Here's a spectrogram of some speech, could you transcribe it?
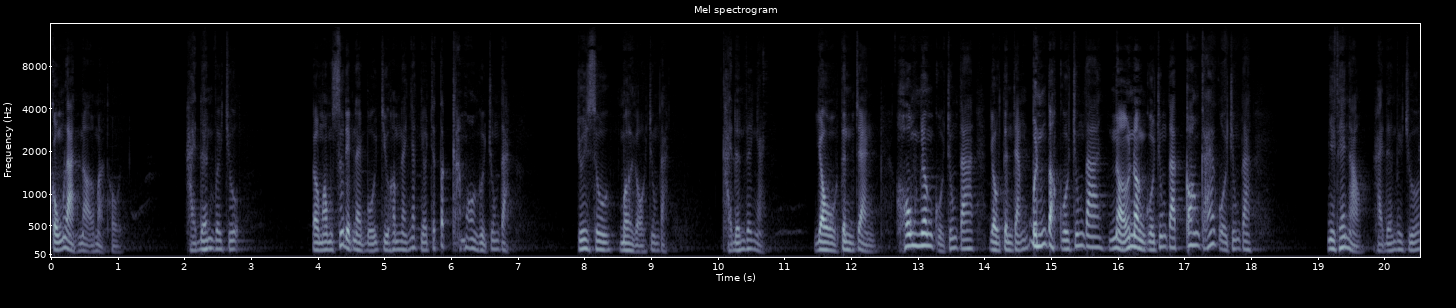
cũng là nợ mà thôi. Hãy đến với Chúa. Tôi mong sứ điệp này buổi chiều hôm nay nhắc nhở cho tất cả mọi người chúng ta. Chúa Giêsu mời gọi chúng ta. Hãy đến với Ngài. Dầu tình trạng hôn nhân của chúng ta, dầu tình trạng bệnh tật của chúng ta, nợ nần của chúng ta, con cái của chúng ta. Như thế nào? Hãy đến với Chúa,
